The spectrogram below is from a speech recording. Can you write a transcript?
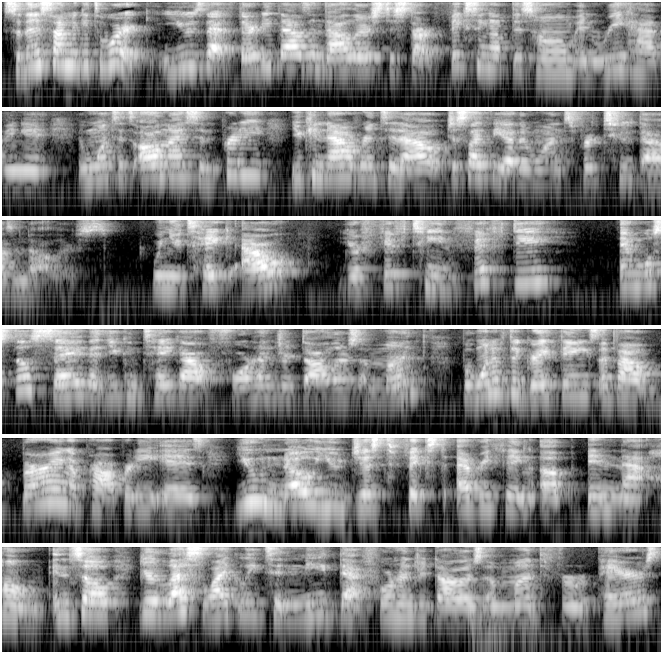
So then it's time to get to work. Use that $30,000 to start fixing up this home and rehabbing it. And once it's all nice and pretty, you can now rent it out just like the other ones for $2,000. When you take out your 1550 and we'll still say that you can take out $400 a month, but one of the great things about BRRRRing a property is you know you just fixed everything up in that home. And so you're less likely to need that $400 a month for repairs.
